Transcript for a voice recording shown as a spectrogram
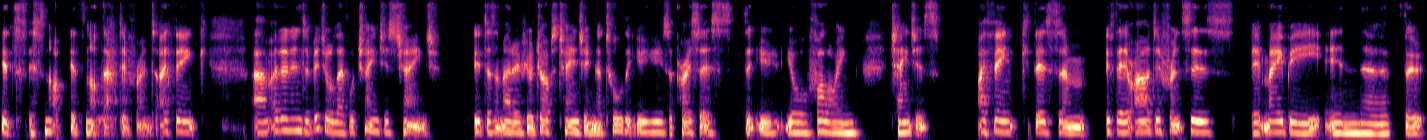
it's it's not it's not that different. I think um, at an individual level, change is change it doesn't matter if your job's changing, a tool that you use, a process that you, you're following changes. I think there's some, if there are differences, it may be in the, the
